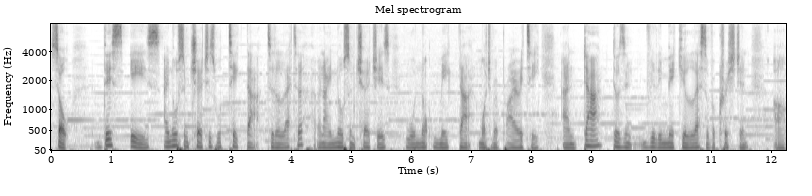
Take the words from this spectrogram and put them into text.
So this is i know some churches will take that to the letter and i know some churches will not make that much of a priority and that doesn't really make you less of a christian um,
